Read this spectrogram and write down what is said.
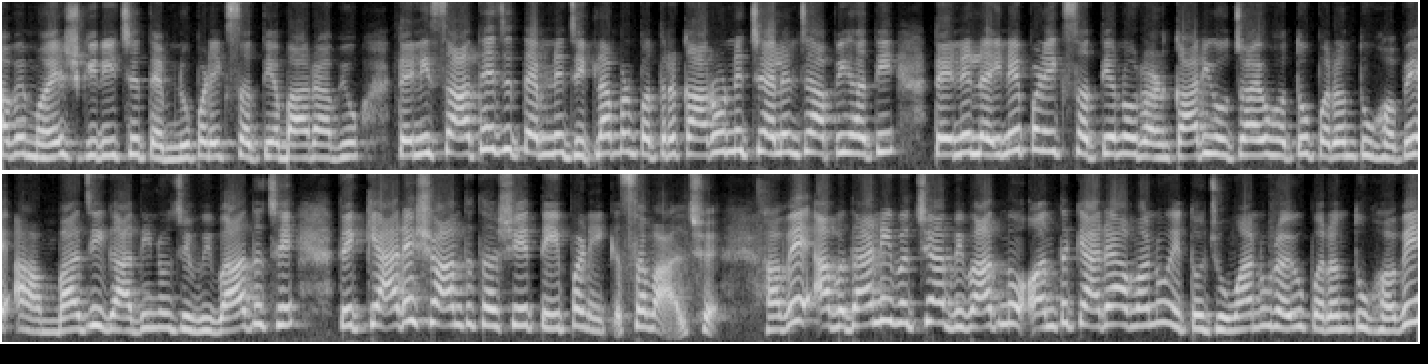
હવે મહેશગીરી છે, તેમનું પણ એક સત્ય બહાર આવ્યું. તેની સાથે જ તેમને જેટલા પણ પત્રકારોને ચેલેન્જ આપી હતી, તેને લઈને પણ એક સત્યનો રણકાર યોજાયો હતો. પરંતુ હવે આ અંબાજી ગાદીનો જે વિવાદ છે, તે ક્યારે શાંત થશે તે પણ એક સવાલ છે. હવે આ બધાની વચ્ચે આ વિવાદનો અંત ક્યારે આવવાનું એ તો જોવાનું રહ્યું, પરંતુ હવે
